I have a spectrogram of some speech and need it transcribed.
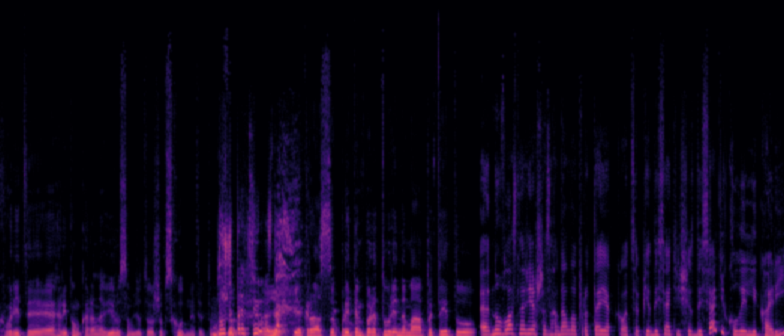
хворіти грипом, коронавірусом для того, щоб схуднити. Тому Дуже що працюємо. як, якраз при температурі немає апетиту. Е, ну, власне, я ще згадала про те, як оце 50-ті, 60-ті, коли лікарі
